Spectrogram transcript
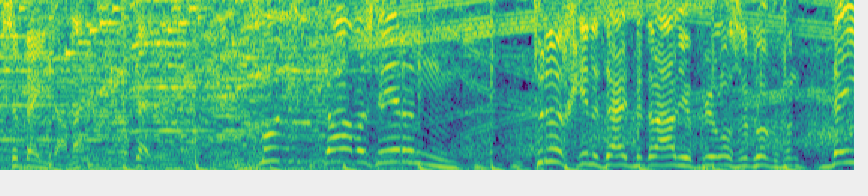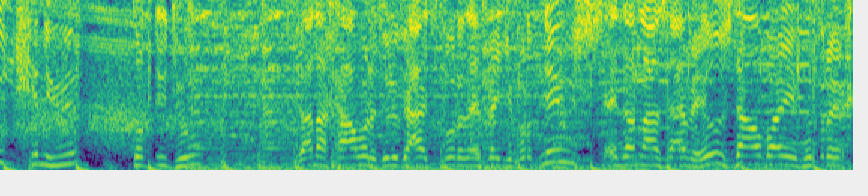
Zijn been dan, hè? Oké. Goed, dames en heren. Terug in de tijd met Radio Puur Losse klokken van 9 uur tot nu toe. Daarna gaan we natuurlijk uit voor het, een beetje voor het nieuws. En daarna zijn we heel snel bij je voor terug.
